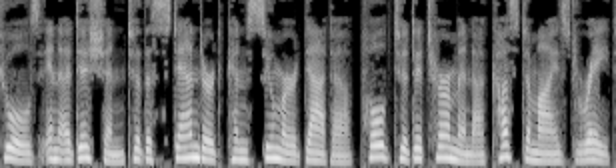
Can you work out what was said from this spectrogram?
tools in addition to the standard consumer data pulled to determine a customized rate,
